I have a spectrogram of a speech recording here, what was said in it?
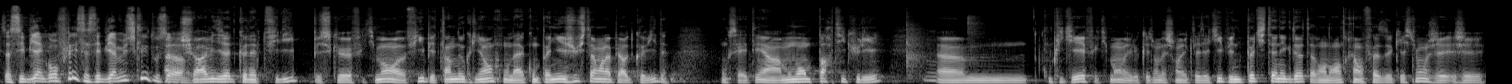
ça s'est bien gonflé, ça s'est bien musclé tout ça. Alors, je suis ravi déjà de connaître Philippe puisque effectivement Philippe est un de nos clients qu'on a accompagné juste avant la période Covid. Donc ça a été un moment particulier, mmh. euh, compliqué. Effectivement, on a eu l'occasion d'échanger avec les équipes. Une petite anecdote avant de rentrer en phase de questions. J'ai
